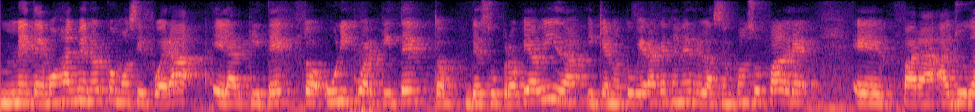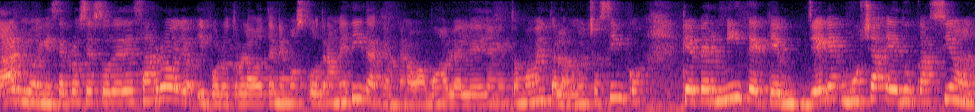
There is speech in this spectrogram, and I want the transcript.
metemos al menor como si fuera el arquitecto, único arquitecto de su propia vida y que no tuviera que tener relación con su padre eh, para ayudarlo en ese proceso de desarrollo. Y por otro lado tenemos otra medida, que aunque no vamos a hablar de ella en estos momentos, la 185, que permite que llegue mucha educación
